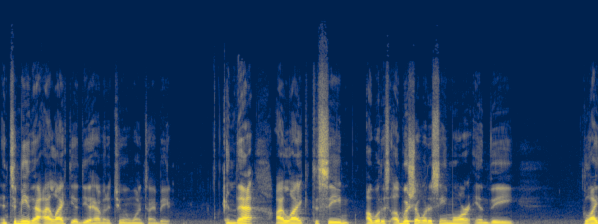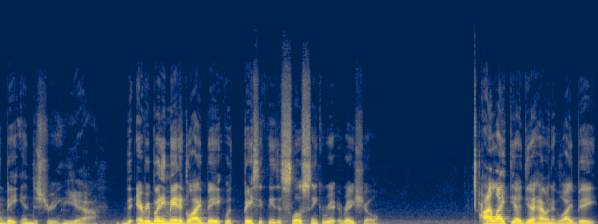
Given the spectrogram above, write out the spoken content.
And to me, that I like the idea of having a two in one time bait. And that I like to see. I would. have I wish I would have seen more in the glide bait industry. Yeah. The, everybody made a glide bait with basically the slow sink ra- ratio. I like the idea of having a glide bait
